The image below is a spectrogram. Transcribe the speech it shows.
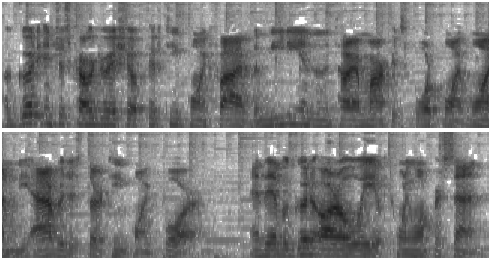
A good interest coverage ratio of 15.5. The median in the entire market is 4.1, and the average is 13.4. And they have a good ROE of 21%.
